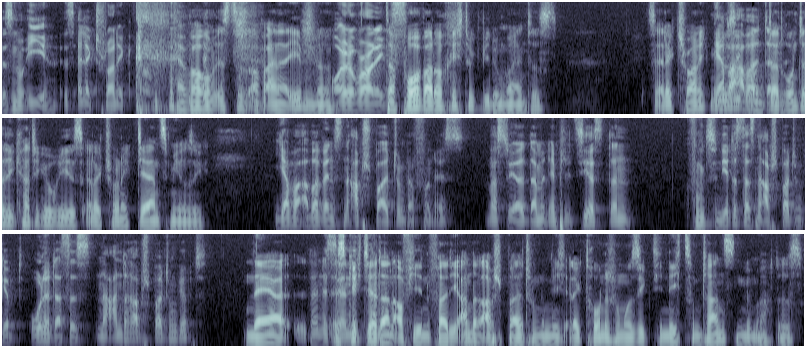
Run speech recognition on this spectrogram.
Das ist nur I, ist Electronic. Ja, warum ist das auf einer Ebene? Euronics. Davor war doch richtig, wie du meintest. Das ist Electronic Music ja, aber, aber und dann, darunter die Kategorie ist Electronic Dance Music. Ja, aber, aber wenn es eine Abspaltung davon ist, was du ja damit implizierst, dann funktioniert es, dass es eine Abspaltung gibt, ohne dass es eine andere Abspaltung gibt? Naja, es ja gibt ja dann auf jeden Fall die andere Abspaltung, nämlich elektronische Musik, die nicht zum Tanzen gemacht ist.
